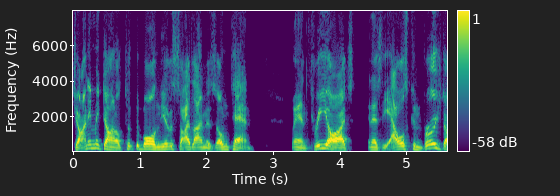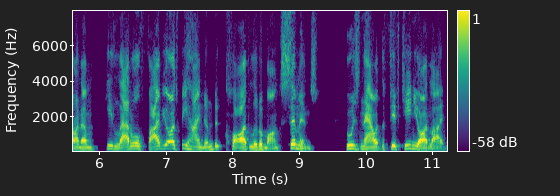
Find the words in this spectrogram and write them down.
Johnny McDonald took the ball near the sideline in his own 10, ran three yards, and as the Owls converged on him, he lateraled five yards behind him to Claude Little Monk Simmons, who is now at the 15 yard line,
